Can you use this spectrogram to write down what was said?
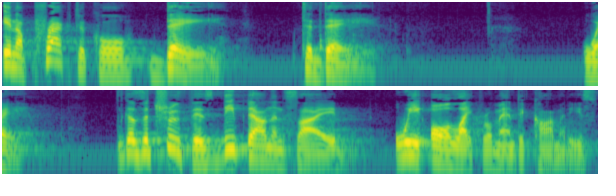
in a practical day today way. Because the truth is, deep down inside, we all like romantic comedies.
